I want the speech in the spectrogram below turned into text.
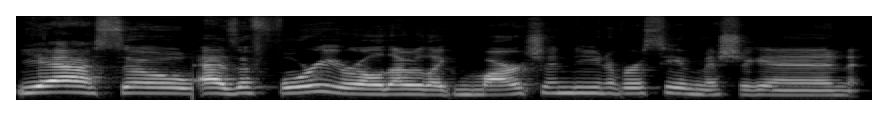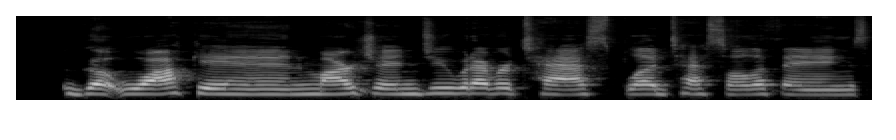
Yeah, so as a 4-year-old, I would like march into University of Michigan, go walk in, march in, do whatever tests, blood tests, all the things.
